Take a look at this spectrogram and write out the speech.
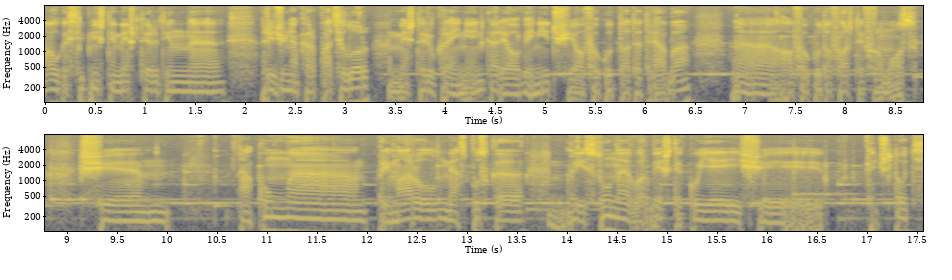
au găsit niște meșteri din uh, regiunea Carpaților, meșteri ucraineni care au venit și au făcut toată treaba, au făcut-o foarte frumos și Acum primarul mi-a spus că îi sună, vorbește cu ei și deci toți,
